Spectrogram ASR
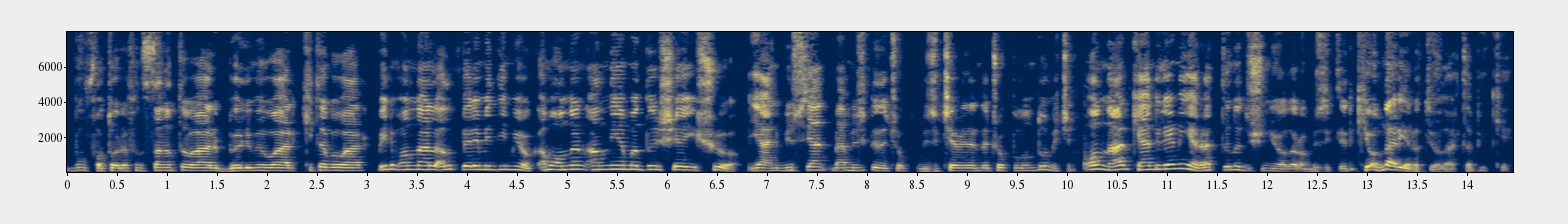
bu fotoğrafın sanatı var, bölümü var, kitabı var. Benim onlarla alıp veremediğim yok. Ama onların anlayamadığı şey şu. Yani müzisyen, ben müzikle de çok, müzik çevrelerinde çok bulunduğum için. Onlar kendilerinin yarattığını düşünüyorlar o müzikleri ki onlar yaratıyorlar tabii ki.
